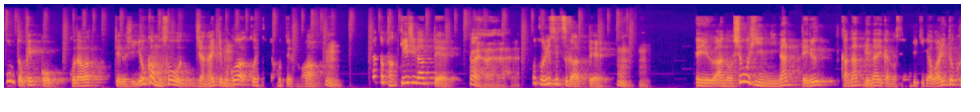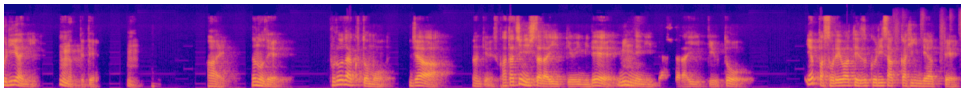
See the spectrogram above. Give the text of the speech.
ヒント結構こだわってるし、余暇もそうじゃないって僕は個人的に思ってるのは、うん。ちゃんとパッケージがあって、はいはいはいはい。取説があってうんうん。っていう、あの商品になってるかなってないかの線引きが割とクリアにうんなってて、うん。はい。なので、プロダクトも、じゃあ、なんていうんですか、形にしたらいいっていう意味で、ミンネに出したらいいっていうと、やっぱそれは手作り作家品であって、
